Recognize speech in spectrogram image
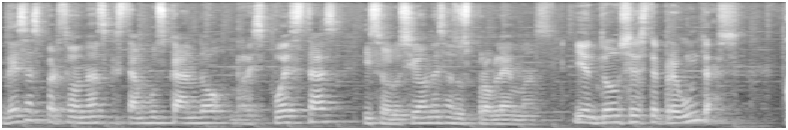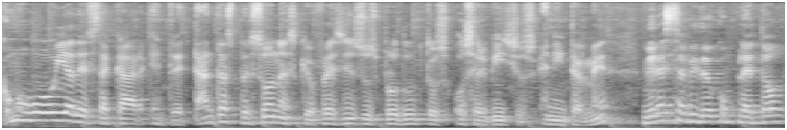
de esas personas que están buscando respuestas y soluciones a sus problemas. Y entonces te preguntas, ¿cómo voy a destacar entre tantas personas que ofrecen sus productos o servicios en internet? Mira este video completo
